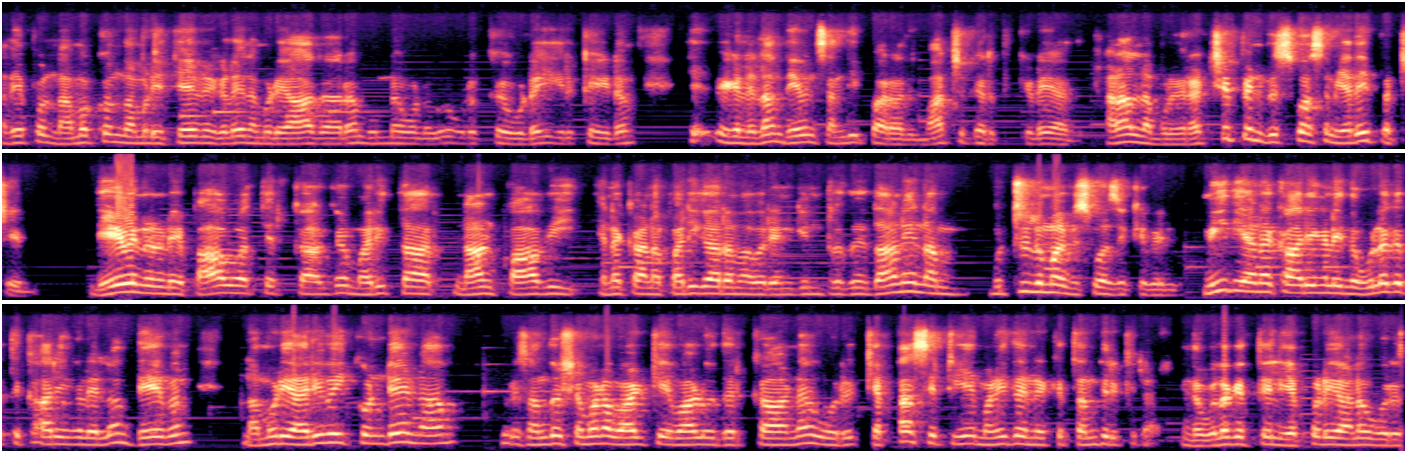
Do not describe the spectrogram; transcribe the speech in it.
அதே போல் நமக்கும் நம்முடைய தேவைகளை நம்முடைய ஆகாரம் உண்ண உணவு உடுக்க உடை இருக்க இடம் தேவைகள் எல்லாம் தேவன் சந்திப்பார். அது மாற்று கருத்து கிடையாது. ஆனால் நம்முடைய ரட்சிப்பின் விசுவாசம் எதை பற்றியது? தேவனுடைய பாவத்திற்காக மறித்தார் நான் பாவி எனக்கான பரிகாரம் அவர் என்கின்றது தானே நாம் முற்றிலுமாய் விசுவாசிக்க வேண்டும். மீதியான காரியங்கள் இந்த உலகத்து காரியங்கள் எல்லாம் தேவன் நம்முடைய அறிவை கொண்டே நாம் ஒரு சந்தோஷமான வாழ்க்கையை வாழ்வதற்கான ஒரு கெப்பாசிட்டியை மனிதனுக்கு தந்திருக்கிறார். இந்த உலகத்தில் எப்படியான ஒரு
